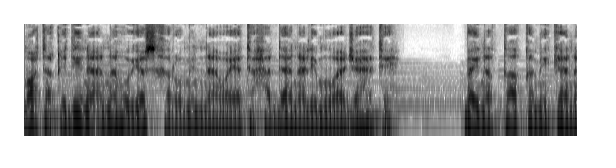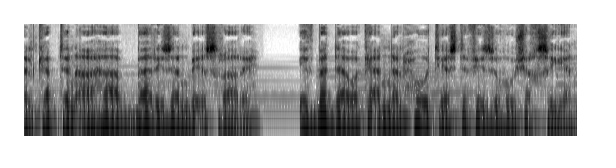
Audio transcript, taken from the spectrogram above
معتقدين أنه يسخر منا ويتحدانا لمواجهته. بين الطاقم كان الكابتن آهاب بارزا بإصراره إذ بدا وكأن الحوت يستفزه شخصيا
